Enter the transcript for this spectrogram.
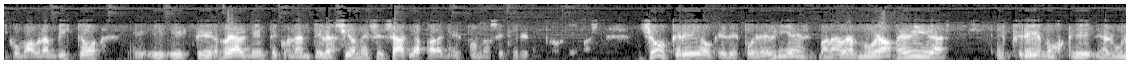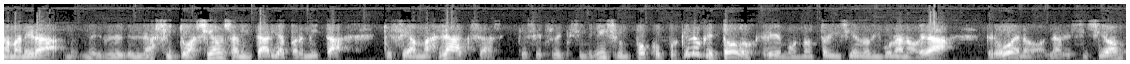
Y como habrán visto, eh, eh, este, realmente con la antelación necesaria para que después no se generen problemas. Yo creo que después del 10 van a haber nuevas medidas, esperemos que de alguna manera la situación sanitaria permita que sean más laxas, que se flexibilice un poco, porque es lo que todos queremos, no estoy diciendo ninguna novedad, pero bueno, la decisión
